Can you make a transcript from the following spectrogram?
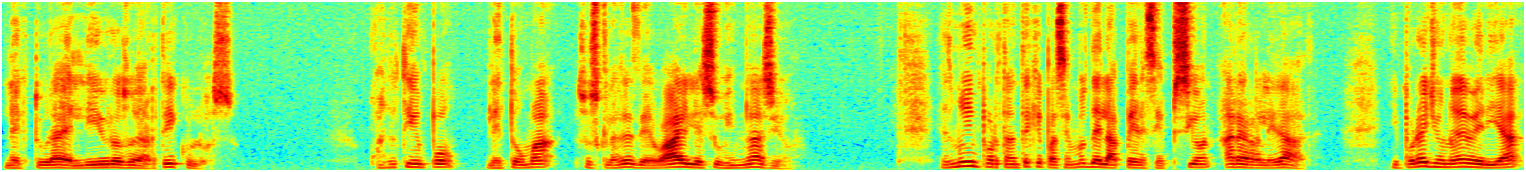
lectura de libros o de artículos. ¿Cuánto tiempo le toma sus clases de baile, su gimnasio? Es muy importante que pasemos de la percepción a la realidad. Y por ello uno debería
